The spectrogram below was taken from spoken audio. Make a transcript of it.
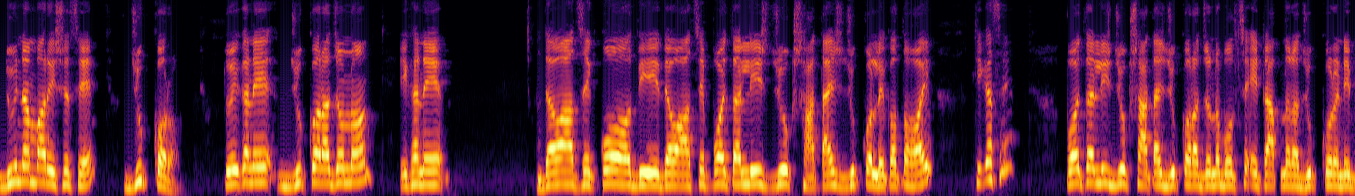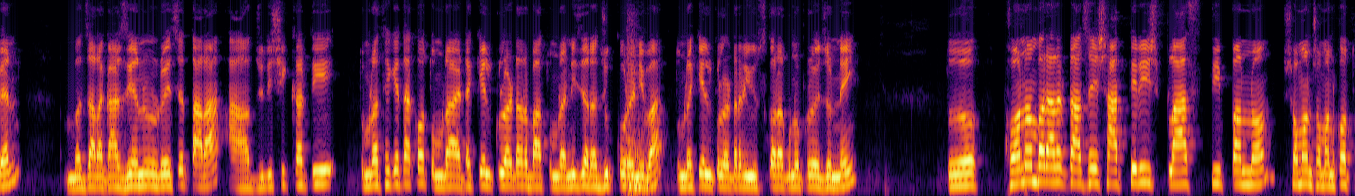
দুই নাম্বার এসেছে, যোগ করো। তো এখানে যোগ করার জন্য এখানে দেওয়া আছে ক দিয়ে দেওয়া আছে পঁয়তাল্লিশ যুগ সাতাইশ যোগ করলে কত হয়? ঠিক আছে? পঁয়তাল্লিশ যুগ সাতাইশ যোগ করার জন্য বলছে এটা আপনারা যোগ করে নেবেন। যারা গার্জিয়ান রয়েছে তারা, আর যদি শিক্ষার্থী তোমরা থেকে থাকো, তোমরা এটা ক্যালকুলেটর বা তোমরা নিজেরা যোগ করে নিবা। তোমরা ক্যালকুলেটর ইউজ করার কোনো প্রয়োজন নেই। তো খ নাম্বার আরেকটা আছে, সাতত্রিশ প্লাস তিপ্পান্ন সমান সমান কত?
